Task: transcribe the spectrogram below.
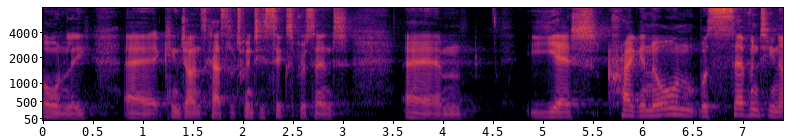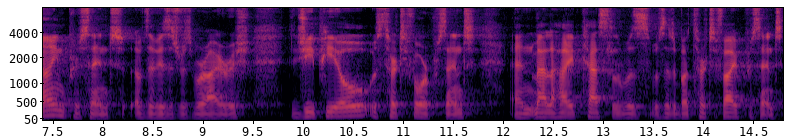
only, uh, King John's Castle 26%. Um, yet Craggaunowen was 79% of the visitors were Irish, the GPO was 34%, and Malahide Castle was, was at about 35%.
